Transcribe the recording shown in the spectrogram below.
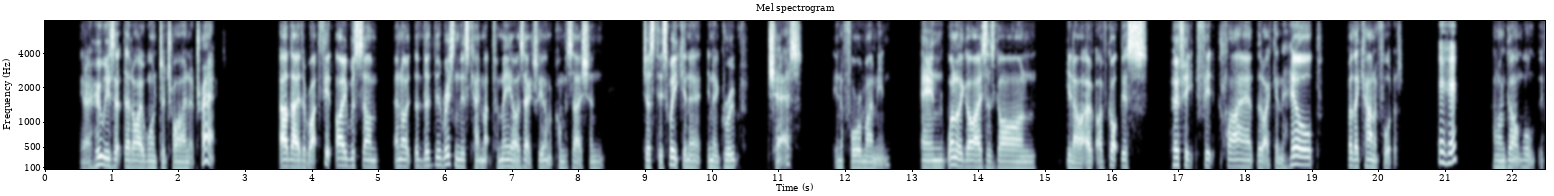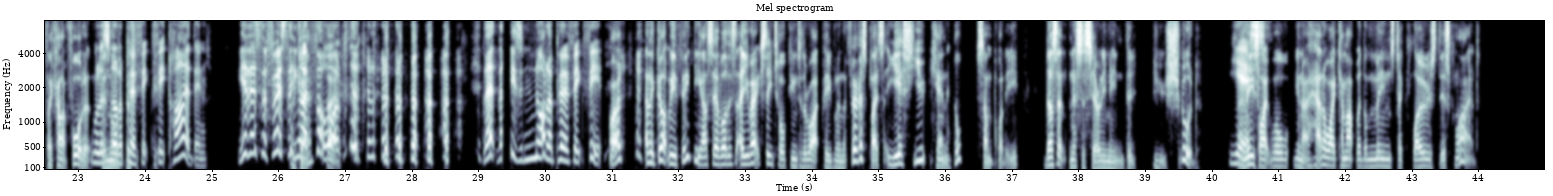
You know, who is it that I want to try and attract? Are they the right fit? I was, um, and I, the, the reason this came up for me, I was actually on a conversation just this week in a in a group chat in a forum I'm in, and one of the guys has gone, you know, I've, I've got this perfect fit client that I can help, but they can't afford it. mm-hmm. And I'm going, well, if they can't afford it, Well, it's they're not a perfect fit client then. Yeah, that's the first thing I thought. that that is not a perfect fit. right? And it got me thinking. I said, well, this, are you actually talking to the right people in the first place? Yes, you can help somebody. Doesn't necessarily mean that you should. Yes. And he's like, well, you know, how do I come up with a means to close this client?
